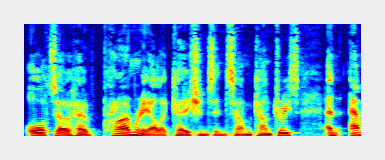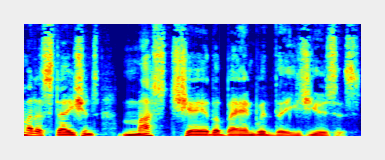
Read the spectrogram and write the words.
also have primary allocations in some countries, and amateur stations must share the band with these users.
